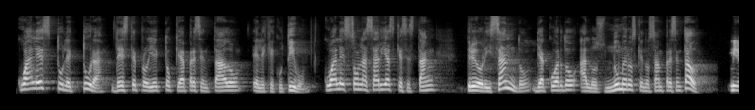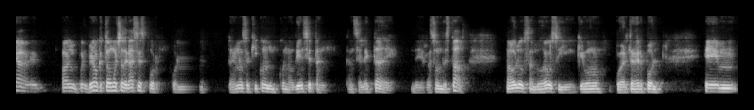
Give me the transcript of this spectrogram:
¿Cuál es tu lectura de este proyecto que ha presentado el Ejecutivo? ¿Cuáles son las áreas que se están priorizando de acuerdo a los números que nos han presentado? Mira, Pablo, pues, primero que todo, muchas gracias por, tenernos aquí con, con, la audiencia tan, tan selecta de, de Razón de Estado. Pablo, saludos y qué bueno poder tener Paul. Em,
